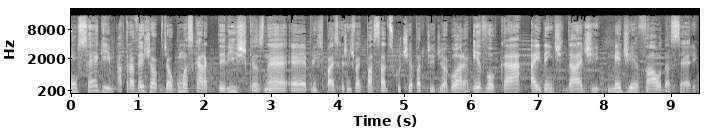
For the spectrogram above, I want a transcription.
consegue, através de, de algumas características, né, é, principais que a gente vai passar a discutir a partir de agora evocar a identidade medieval da série.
